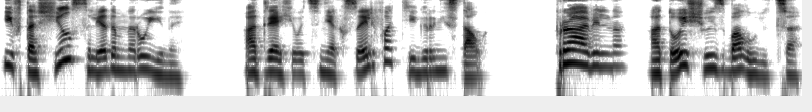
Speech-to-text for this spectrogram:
и втащил следом на руины. Отряхивать снег с эльфа тигр не стал. Правильно, а то еще избалуется.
